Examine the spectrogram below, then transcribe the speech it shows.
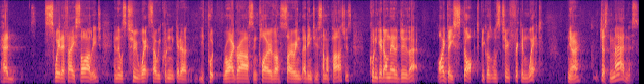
had sweet FA silage and there was too wet so we couldn't get a, you put ryegrass and clover, sow in, that into your summer pastures, couldn't get on there to do that. I destocked because it was too freaking wet, you know, just madness.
